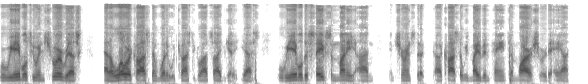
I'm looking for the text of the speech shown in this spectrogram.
Were we able to insure risk at a lower cost than what it would cost to go outside and get it? Yes. Were we able to save some money on insurance that uh, costs that we might have been paying to Marsh or to Aon?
